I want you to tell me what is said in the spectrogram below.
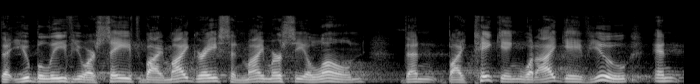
that you believe you are saved by my grace and my mercy alone than by taking what I gave you and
